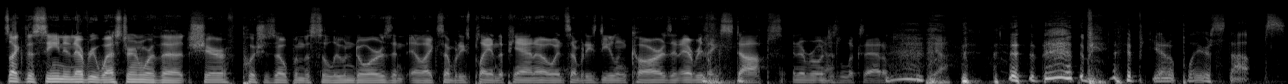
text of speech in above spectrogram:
It's like the scene in every western where the sheriff pushes open the saloon doors and, uh, like somebody's playing the piano and somebody's dealing cards and everything stops and everyone just looks at him. Yeah. the, the piano player stops.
